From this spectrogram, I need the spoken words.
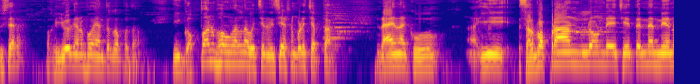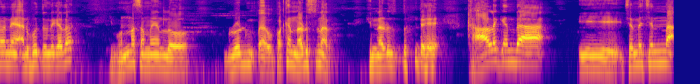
చూసారా ఒక యోగ అనుభవం ఎంత గొప్పదో. ఈ గొప్ప అనుభవం వలన వచ్చిన విశేషం కూడా చెప్తాను. ఆయనకు ఈ సర్వప్రాణుల్లో ఉండే చైతన్యం నేను అనే అనుభూతి ఉంది కదా? ఈ ఉన్న సమయంలో రోడ్డు పక్కన నడుస్తున్నారు. ఈ నడుస్తుంటే కాళ్ళ కింద ఈ చిన్న చిన్న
